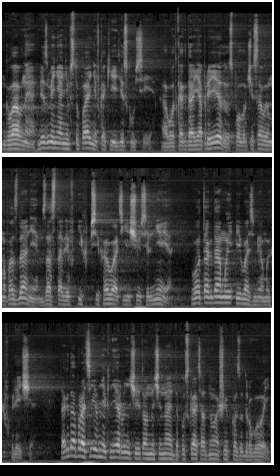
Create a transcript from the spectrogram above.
Главное, без меня не вступай ни в какие дискуссии. А вот когда я приеду с получасовым опозданием, заставив их психовать еще сильнее, вот тогда мы и возьмем их в клещи. Тогда противник нервничает, он начинает допускать одну ошибку за другой.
